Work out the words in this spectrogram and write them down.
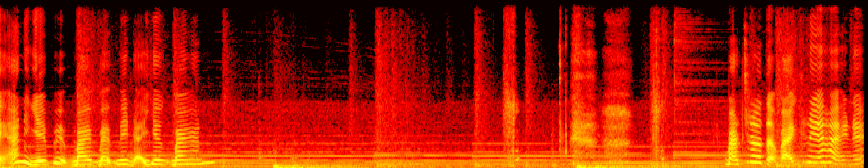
គេអាចនិយាយវាបែបបែបនេះដាក់យើងបានបាទជ្រើតែបែកគ្នាហើយណា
